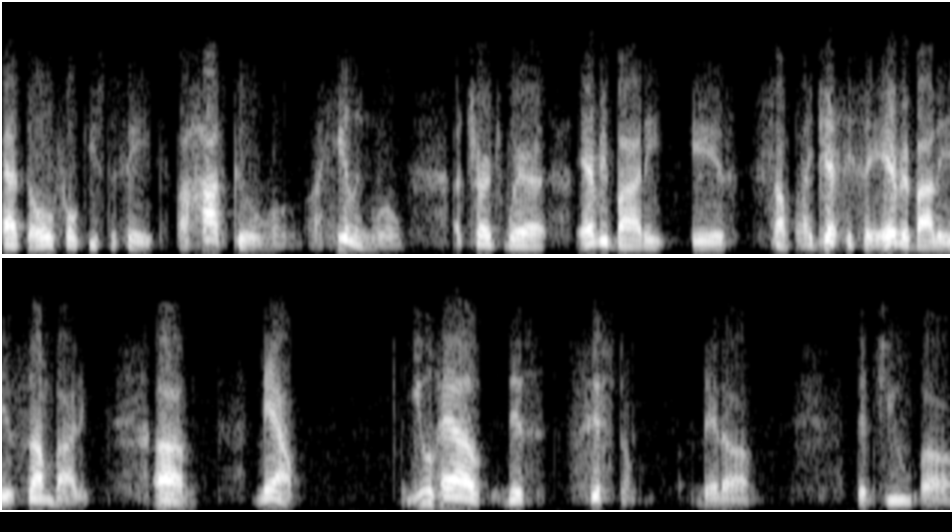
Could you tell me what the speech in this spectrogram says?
as the old folk used to say, a hospital room, a healing room, a church where everybody is some, like Jesse say, everybody is somebody. Um, now, you have this system that uh, that you uh,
